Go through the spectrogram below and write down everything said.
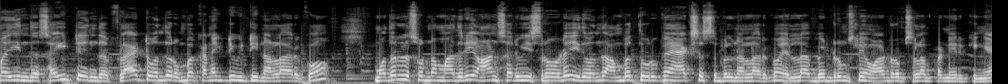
மாதிரி இந்த சைட்டு இந்த ஃப்ளாட் வந்து ரொம்ப கனெக்டிவிட்டி நல்லாயிருக்கும் முதல்ல சொன்ன மாதிரி ஆன் சர்வீஸ் ரோடு இது வந்து அம்பத்தூருக்கும் ஆக்சசிபிள் நல்லாயிருக்கும் எல்லா பெட்ரூம்ஸ்லேயும் வார்ட்ரூப்ஸ் எல்லாம் பண்ணியிருக்கீங்க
